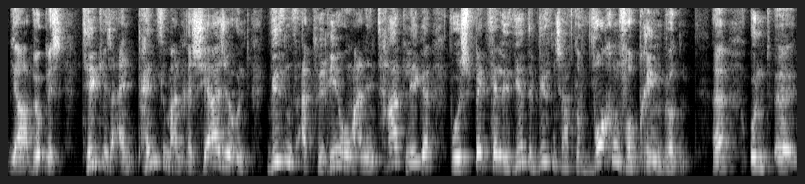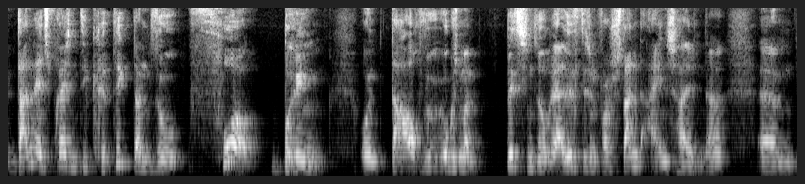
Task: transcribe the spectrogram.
ja, wirklich täglich ein Pensum an Recherche und Wissensakquirierung an den Tag lege, wo spezialisierte Wissenschaftler Wochen verbringen würden und äh, dann entsprechend die Kritik dann so vorbringen und da auch wirklich mal ein bisschen so realistischen Verstand einschalten. Ähm,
